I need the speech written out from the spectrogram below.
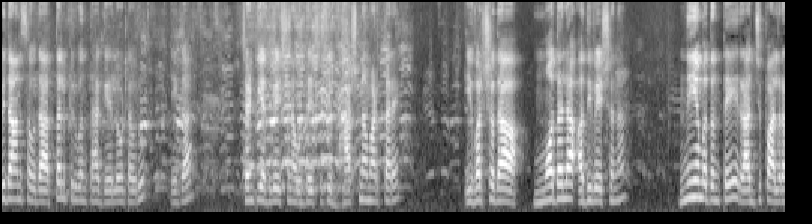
ವಿಧಾನಸೌಧ ತಲುಪಿರುವಂತಹ ಗೆಹ್ಲೋಟ್ ಅವರು ಈಗ ಜಂಟಿ ಅಧಿವೇಶನ ಉದ್ದೇಶಿಸಿ ಭಾಷಣ ಮಾಡ್ತಾರೆ. ಈ ವರ್ಷದ ಮೊದಲ ಅಧಿವೇಶನ. ನಿಯಮದಂತೆ ರಾಜ್ಯಪಾಲರ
